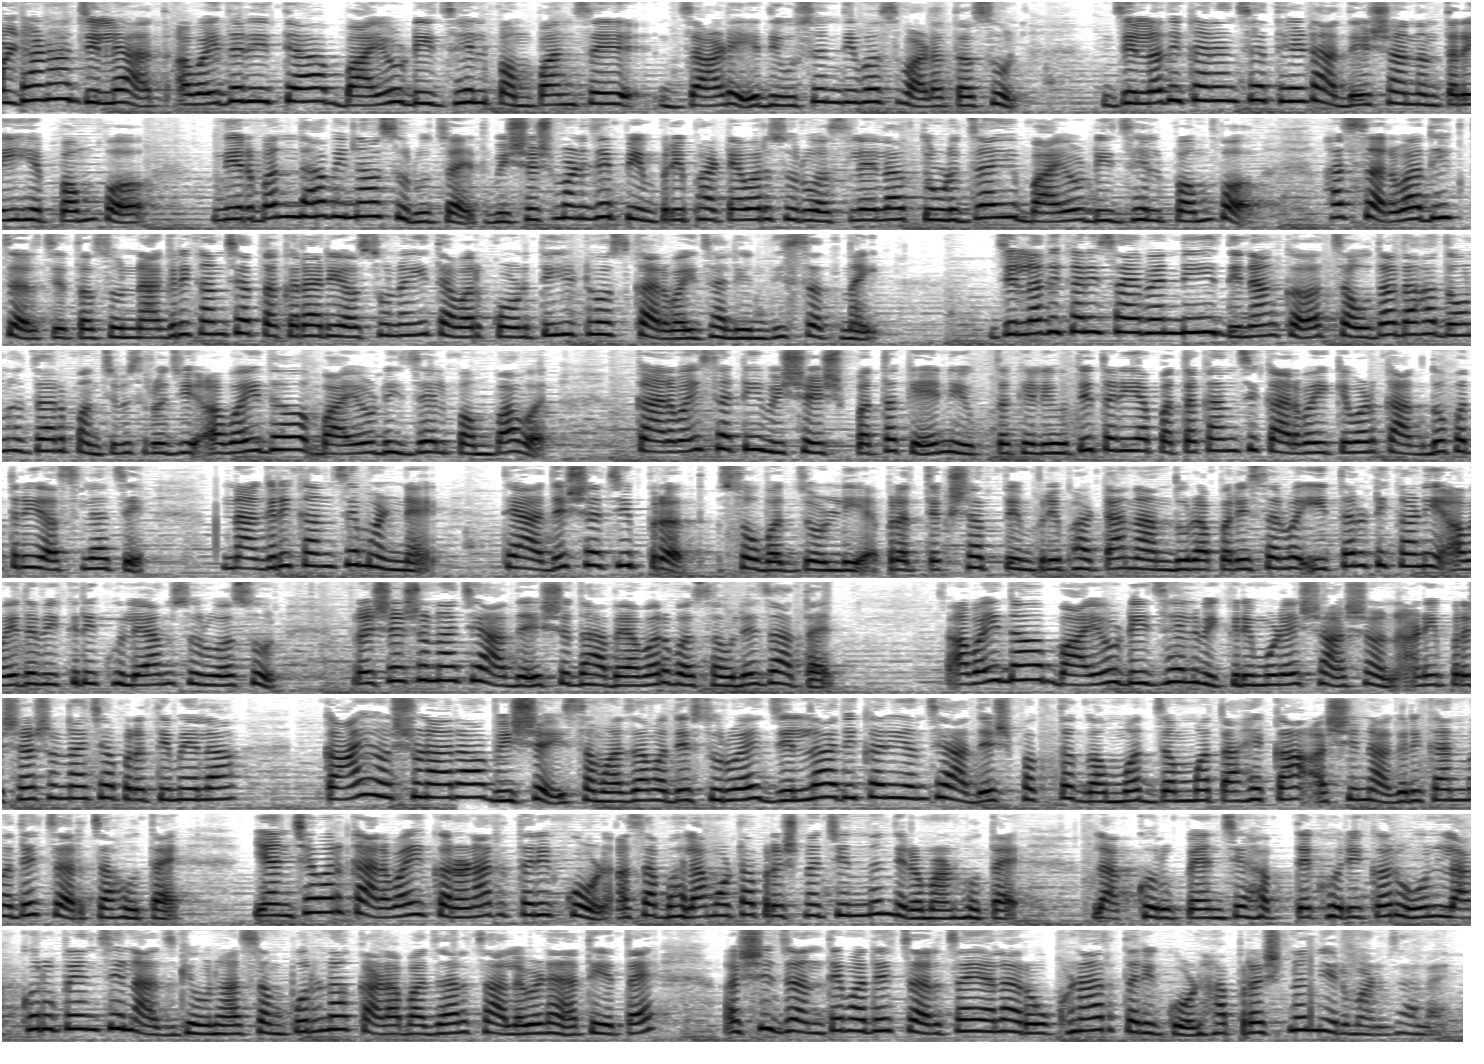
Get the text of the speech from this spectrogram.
बुलढाणा जिल्ह्यात अवैधरित्या बायोडिझेल पंपांचे जाळे दिवसेंदिवस वाढत असून जिल्हाधिकाऱ्यांच्या थेट आदेशानंतरही हे पंप निर्बंधाविना सुरूच आहेत. विशेष म्हणजे पिंपरी फाट्यावर सुरू असलेला तुळजाई बायोडिझेल पंप हा सर्वाधिक चर्चेत असून नागरिकांच्या तक्रारी असूनही त्यावर कोणतीही ठोस कारवाई झाली दिसत नाही. जिल्हाधिकारी साहेबांनी दिनांक चौदा दहा दोन हजार पंचवीस रोजी अवैध बायोडिझेल पंपावर कारवाईसाठी विशेष पथके नियुक्त केली होती तरी या पथकांची कारवाई केवळ कागदोपत्री असल्याचे नागरिकांचे म्हणणे आहे. त्या आदेशाची प्रत सोबत जोडली आहे. प्रत्यक्षात पिंपरी फाटा नांदुरा परिसर व इतर ठिकाणी अवैध विक्री खुलेआम सुरू असून प्रशासनाचे आदेश धाब्यावर बसवले जात आहेत. अवैध बायोडिझेल विक्रीमुळे शासन आणि प्रशासनाच्या प्रतिमेला काय असणारा विषय समाजामध्ये सुरू आहे? जिल्हा अधिकारी यांचे आदेश फक्त गंमत जम्मत आहे का अशी नागरिकांमध्ये चर्चा होत आहे. यांच्यावर कारवाई करणार तरी कोण? असा भला मोठा प्रश्नचिन्ह निर्माण होत आहे. लाखो रुपयांचे हप्तेखोरी करून लाखो रुपयांची लाच घेऊन हा संपूर्ण काळा बाजार चालविण्यात येत आहे अशी जनतेमध्ये चर्चा याला रोखणार तरी कोण? हा प्रश्न निर्माण झालाय.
